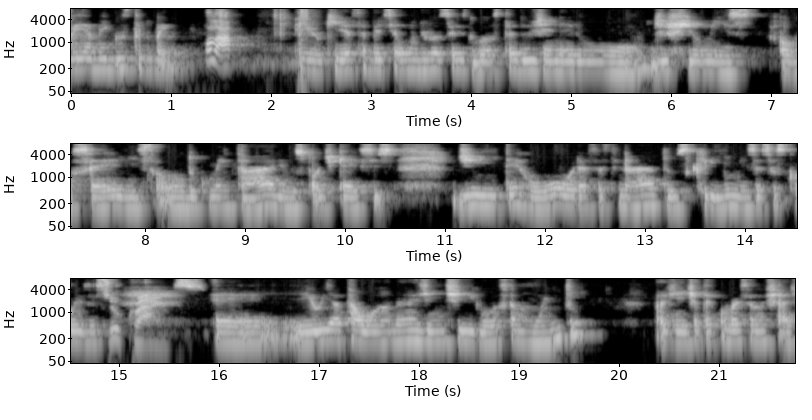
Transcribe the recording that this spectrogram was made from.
Oi, amigos, tudo bem? Olá! Eu queria saber se algum de vocês gosta do gênero de filmes ou séries, ou documentários, podcasts de terror, assassinatos, crimes, essas coisas. True Crimes. É, eu e a Tawana, a gente gosta muito. A gente até conversa no chat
